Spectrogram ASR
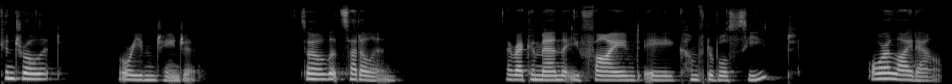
control it, or even change it. So let's settle in. I recommend that you find a comfortable seat or lie down.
